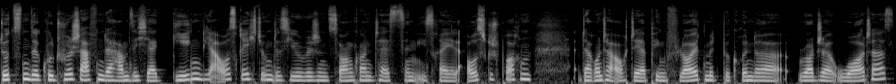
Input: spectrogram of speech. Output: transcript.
Dutzende Kulturschaffende haben sich ja gegen die Ausrichtung des Eurovision Song Contests in Israel ausgesprochen, darunter auch der Pink Floyd-Mitbegründer Roger Waters.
